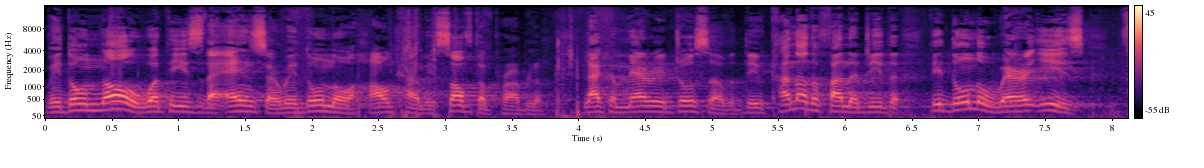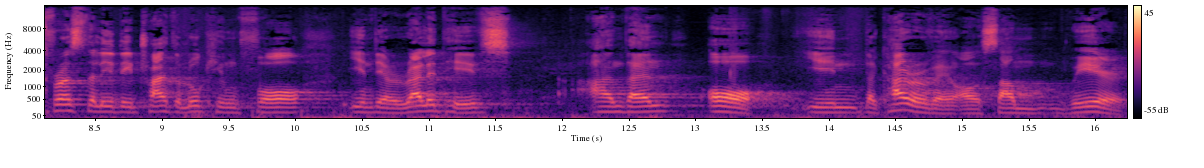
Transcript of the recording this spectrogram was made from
we don't know what is the answer. We don't know how can we solve the problem. Like Mary Joseph, they cannot find Jesus. They don't know where it is. Firstly, they try to looking for in their relatives, and then or in the caravan or somewhere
